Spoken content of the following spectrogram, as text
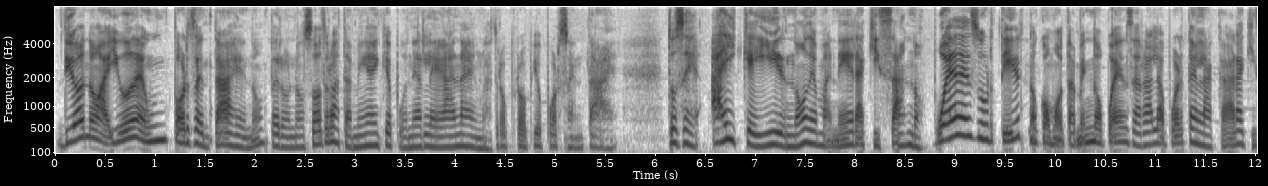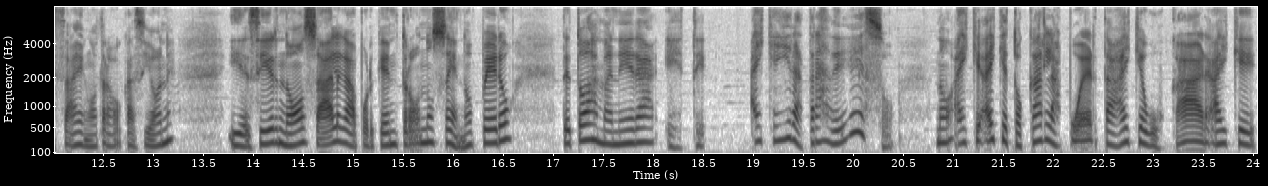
Dios nos ayuda en un porcentaje, ¿no? Pero nosotros también hay que ponerle ganas en nuestro propio porcentaje. Entonces hay que ir, ¿no? De manera quizás nos puede surtir, ¿no? Como también nos pueden cerrar la puerta en la cara quizás en otras ocasiones y decir, no, salga, porque entró, no sé, ¿no? Pero de todas maneras, este, hay que ir atrás de eso, ¿no? Hay que, hay que tocar las puertas, hay que buscar, hay que,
